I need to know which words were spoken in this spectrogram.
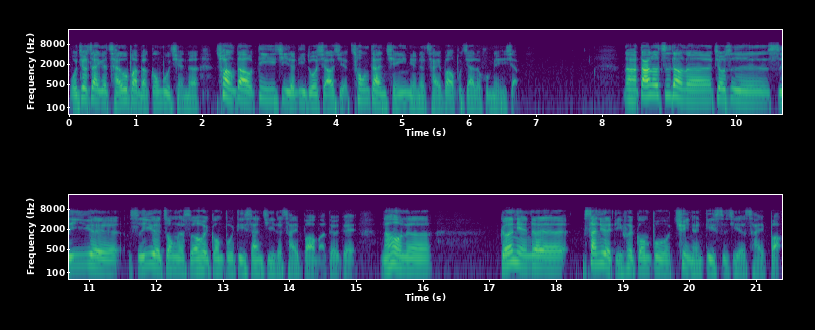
我就在一个财务报表公布前呢，创造第一季的利多消息，冲淡前一年的财报不佳的负面影响。那大家都知道呢，就是十一月十一月中的时候会公布第三季的财报嘛，对不对？然后呢，隔年的。三月底会公布去年第四季的财报，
